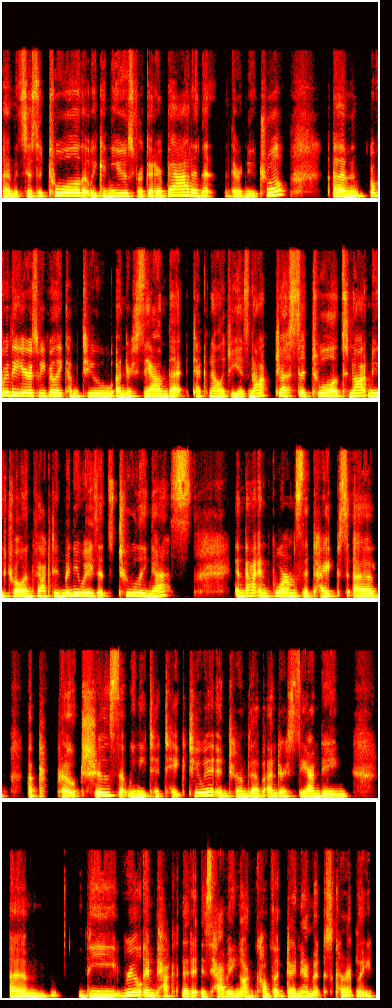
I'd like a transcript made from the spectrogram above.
Um, it's just a tool that we can use for good or bad, and that they're neutral. Um, over the years, we've really come to understand that technology is not just a tool, it's not neutral. In fact, in many ways, it's tooling us. And that informs the types of approaches that we need to take to it in terms of understanding um, the real impact that it is having on conflict dynamics currently,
